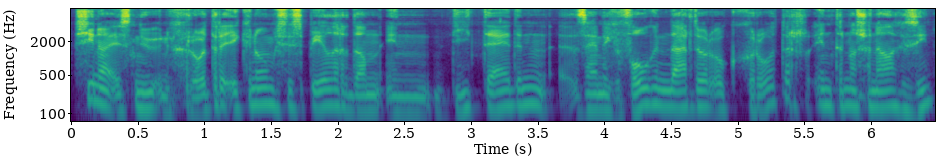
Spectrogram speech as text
China is nu een grotere economische speler dan in die tijden. Zijn de gevolgen daardoor ook groter, internationaal gezien?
